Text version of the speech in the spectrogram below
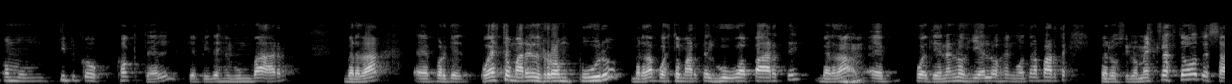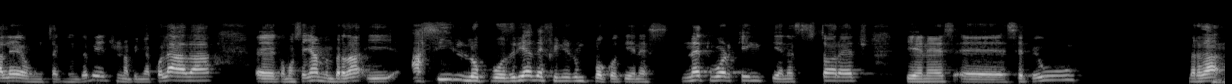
como un típico cóctel que pides en un bar, ¿verdad? Eh, porque puedes tomar el ron puro, ¿verdad? Puedes tomarte el jugo aparte, ¿verdad? Eh, pues tienes los hielos en otra parte, pero si lo mezclas todo te sale un Sex on the Beach, una piña colada, eh, como se llamen, ¿verdad? Y así lo podría definir un poco. Tienes networking, tienes storage, tienes CPU, ¿verdad?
